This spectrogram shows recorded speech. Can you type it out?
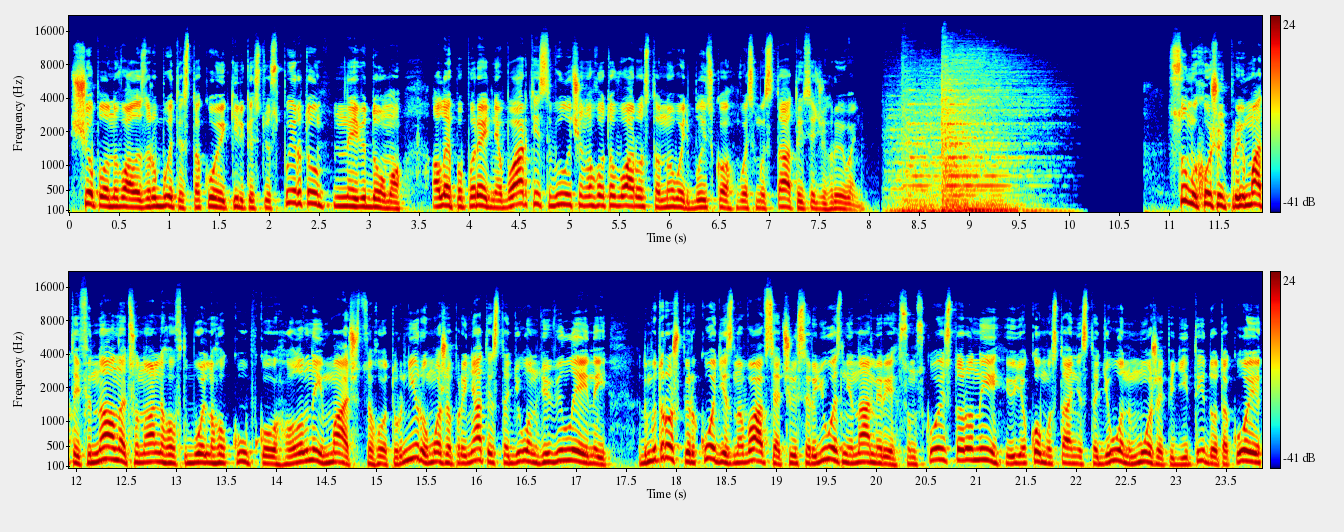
Що планували зробити з такою кількістю спирту, невідомо. Але попередня вартість вилученого товару становить близько 800 тисяч гривень. Суми хочуть приймати фінал національного футбольного кубку. Головний матч цього турніру може прийняти стадіон ювілейний. Дмитро Шпірко дізнавався, чи серйозні наміри сумської сторони і у якому стані стадіон може підійти до такої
